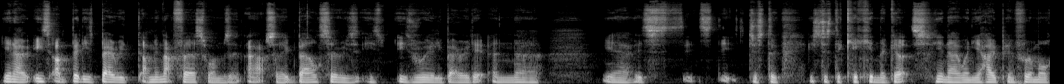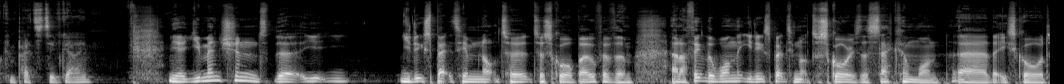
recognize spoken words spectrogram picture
you know, he's I bet he's buried. I mean, that first one was an absolute belter. He's he's, he's really buried it, and uh, yeah, it's it's it's just a it's just a kick in the guts. You know, when you're hoping for a more competitive game. Yeah, you mentioned that you, you'd expect him not to, to score both of them. And I think the one that you'd expect him not to score is the second one uh, that he scored.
